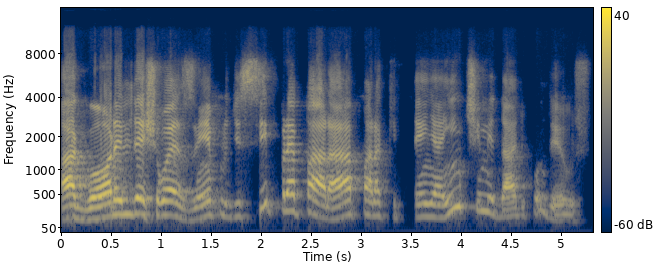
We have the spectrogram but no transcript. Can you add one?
Agora ele deixou o exemplo de se preparar para que tenha intimidade com Deus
